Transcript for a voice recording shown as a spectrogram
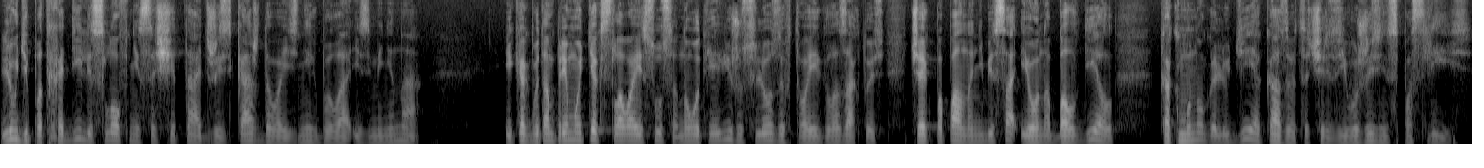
Люди подходили, слов не сосчитать. Жизнь каждого из них была изменена. И как бы там прямой текст слова Иисуса, но вот я вижу слезы в твоих глазах. То есть человек попал на небеса, и он обалдел, как много людей, оказывается, через его жизнь спаслись.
